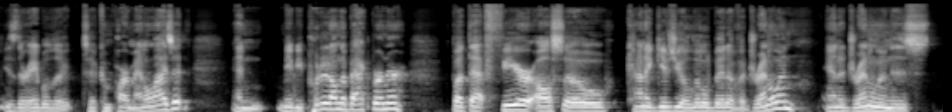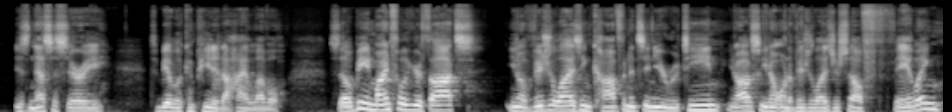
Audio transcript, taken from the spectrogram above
is they're able to, to compartmentalize it and maybe put it on the back burner. But that fear also kind of gives you a little bit of adrenaline and adrenaline is, is necessary to be able to compete at a high level. So being mindful of your thoughts, you know, visualizing confidence in your routine. You know, obviously you don't want to visualize yourself failing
